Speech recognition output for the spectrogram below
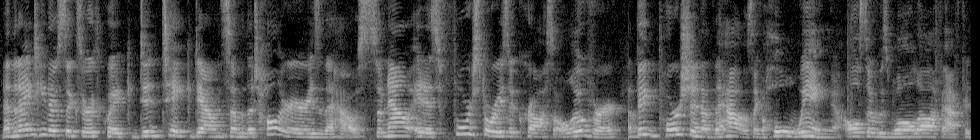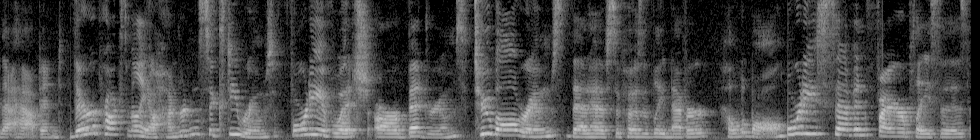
Now the 1906 earthquake did take down some of the taller areas of the house, so now it is four stories across all over. A big portion of the house, like a whole wing, also was walled off after that happened. There are approximately 160 rooms, 40 of which are bedrooms, two ballrooms that have supposedly never held a ball, 47 fireplaces,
